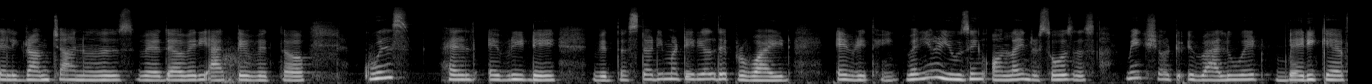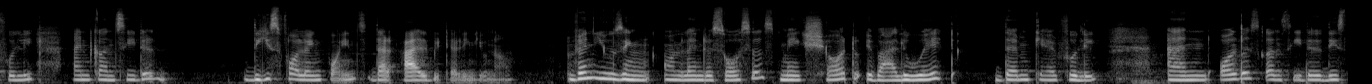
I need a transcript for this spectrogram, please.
telegram channels where they are very active with the quiz held every day with the study material they provide everything. When you're using online resources, make sure to evaluate very carefully and consider these following points that I'll be telling you now. When using online resources, make sure to evaluate them carefully and always consider these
